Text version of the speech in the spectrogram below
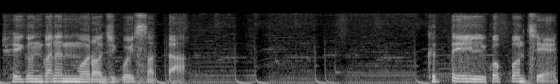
퇴근과는 멀어지고 있었다. 그때 일곱 번째,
